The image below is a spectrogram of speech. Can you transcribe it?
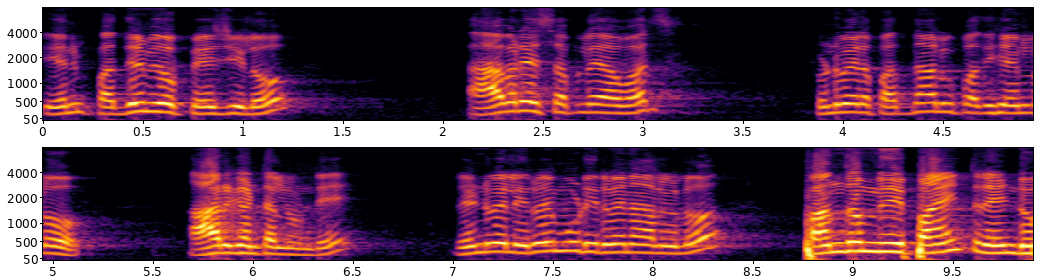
ఎన్ పద్దెనిమిదవ పేజీలో యావరేజ్ సప్లై అవర్స్ రెండు వేల పద్నాలుగు పదిహేనులో ఆరు గంటలు ఉండే రెండు వేల ఇరవై మూడు ఇరవై నాలుగులో పంతొమ్మిది పాయింట్ రెండు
